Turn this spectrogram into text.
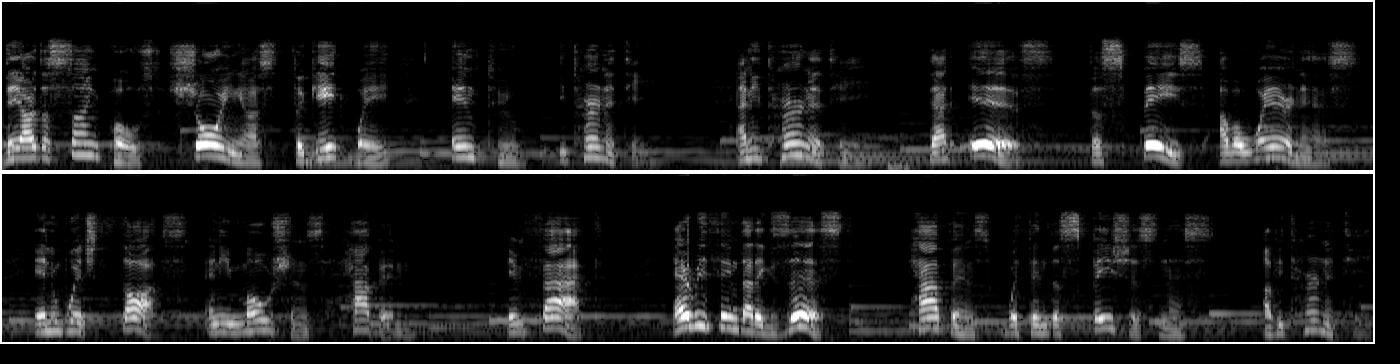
They are the signposts showing us the gateway into eternity, an eternity that is the space of awareness in which thoughts and emotions happen. In fact, everything that exists happens within the spaciousness of eternity.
